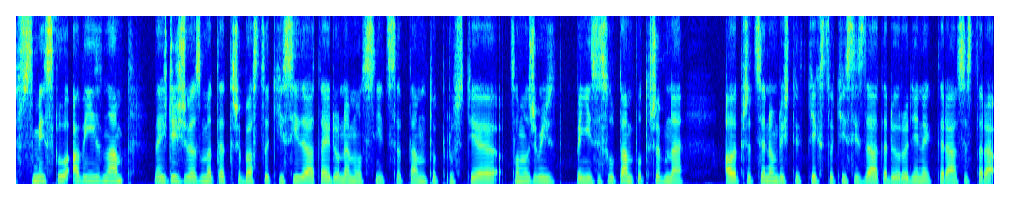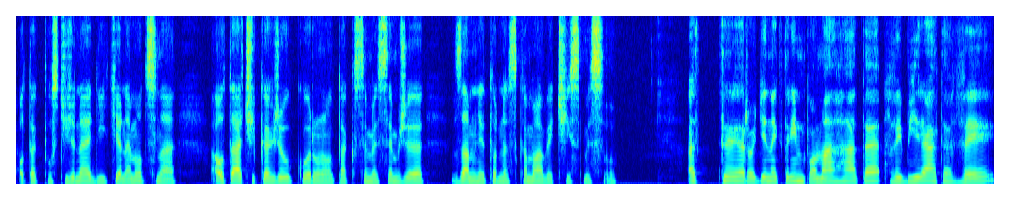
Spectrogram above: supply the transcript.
smysl a význam, než když vezmete třeba 100 tisíc dáte do nemocnice. Tam to prostě, samozřejmě, že peníze jsou tam potřebné, ale přece jenom, když těch 100 tisíc dáte do rodiny, která se stará o tak postižené dítě, nemocné a otáčí každou korunu, tak si myslím, že za mě to dneska má větší smysl. A ty rodiny, kterým pomáháte, vybíráte vy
